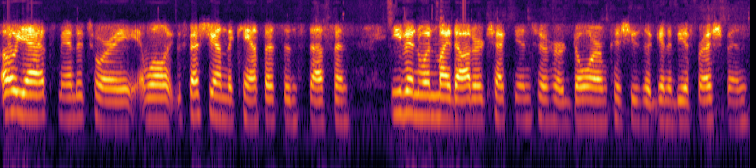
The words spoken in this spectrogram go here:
Oh yeah, it's mandatory. Well, especially on the campus and stuff. And even when my daughter checked into her dorm because she's going to be a freshman,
